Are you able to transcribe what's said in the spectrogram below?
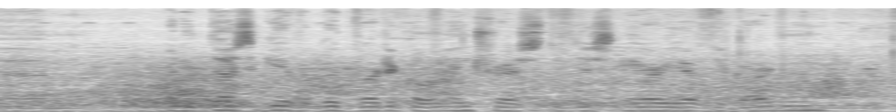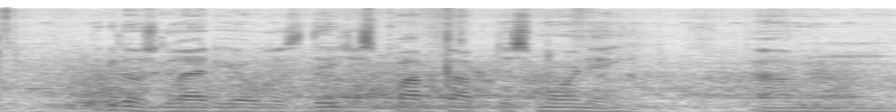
Um, but it does give a good vertical interest to this area of the garden. Look at those gladiolas, they just popped up this morning. Um,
